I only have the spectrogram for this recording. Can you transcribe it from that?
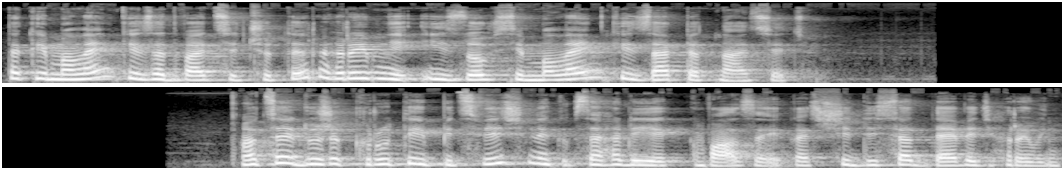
Такий маленький за 24 гривні і зовсім маленький за 15. Оцей дуже крутий підсвічник, взагалі як ваза, якась 69 гривень.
